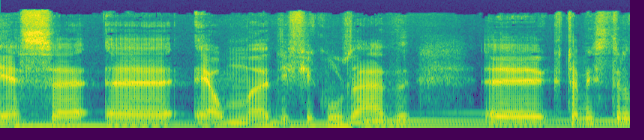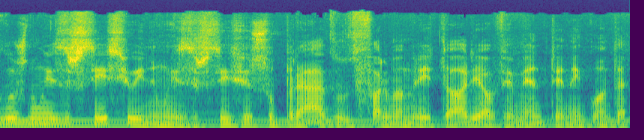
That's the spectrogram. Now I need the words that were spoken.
essa uh, é uma dificuldade uh, que também se traduz num exercício e num exercício superado de forma meritória, obviamente, tendo em conta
